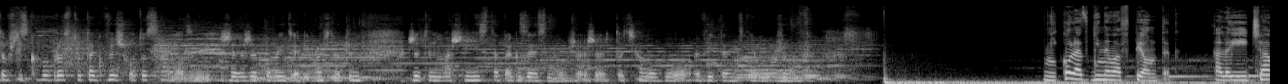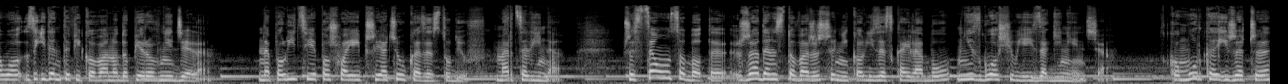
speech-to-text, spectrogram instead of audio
to wszystko po prostu tak wyszło to samo z nich, że, że powiedzieli właśnie o tym, że ten maszynista tak zeznał, że, że to ciało było ewidentnie ułożone. Nikola zginęła w piątek, ale jej ciało zidentyfikowano dopiero w niedzielę. Na policję poszła jej przyjaciółka ze studiów, Marcelina. Przez całą sobotę żaden z towarzyszy Nikoli ze Skylabu nie zgłosił jej zaginięcia. Komórkę i rzeczy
